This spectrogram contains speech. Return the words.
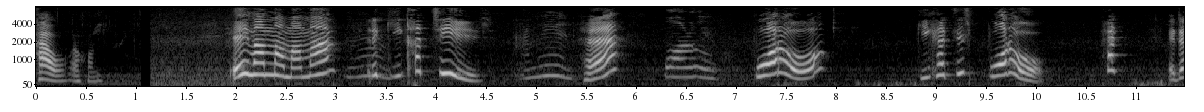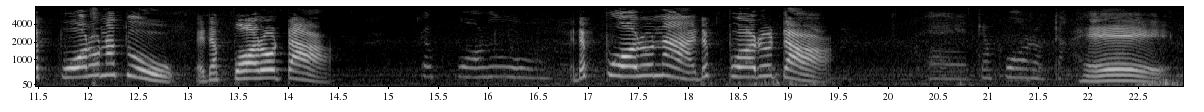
খাও এখন। এই মাম্মা মামা এটা কি খাচ্ছিস? হ্যাঁ? পরো। কি খাচ্ছিস? পরো। হ্যাট, এটা পরো না তো এটা পরোটা। এটা পরো। না এটা পরোটা। হ্যাঁ, হ্যাঁ।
